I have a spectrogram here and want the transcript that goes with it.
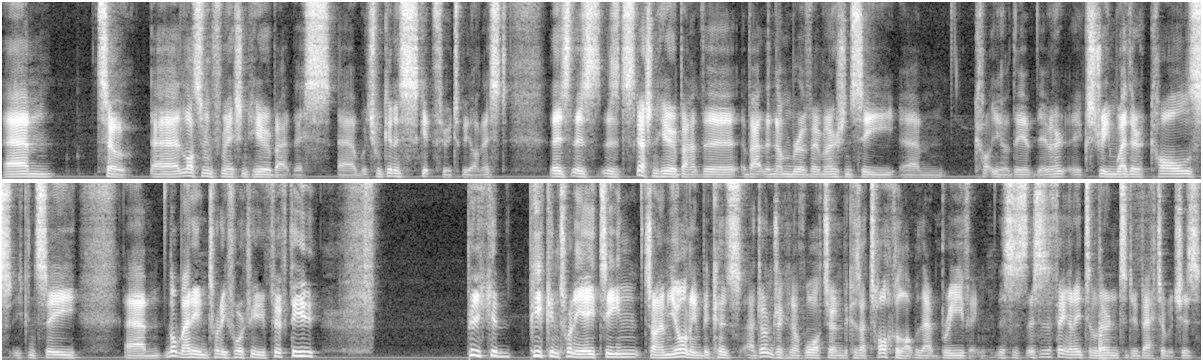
Um, so uh, lots of information here about this, uh, which we're going to skip through, to be honest there's there's there's a discussion here about the about the number of emergency um, you know the, the extreme weather calls you can see. Um, not many in 2014 50 peak in peak in 2018 sorry i'm yawning because i don't drink enough water and because i talk a lot without breathing. This is this is a thing i need to learn to do better which is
